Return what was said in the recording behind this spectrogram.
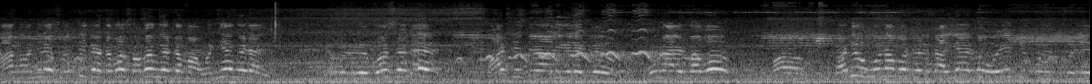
நாங்கள் வந்து சொத்து கேட்டோமா சுகம் கேட்டோமா? ஒன்றே கிடையாது. எங்களுக்கு கோஷக்கு மாற்றுத்திறனாளிகளுக்கு மூணாயிரம் ரூபாவும் கடு ஊனமற்றவர்களுக்கு ஐயாயிரம் ரூபாய் உயர்த்தி கொடுன்னு சொல்லி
